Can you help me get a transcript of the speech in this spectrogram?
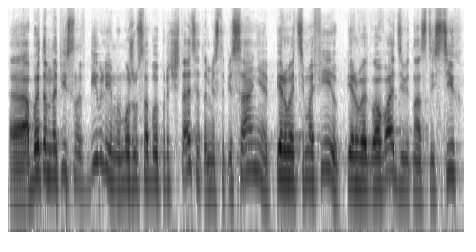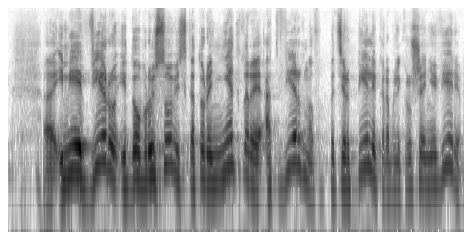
Э, Об этом написано в Библии, мы можем с тобой прочитать это местописание. 1 Тимофею, 1 глава, 19 стих. «Э, «Имея веру и добрую совесть, которые некоторые, отвергнув, потерпели кораблекрушение вере».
